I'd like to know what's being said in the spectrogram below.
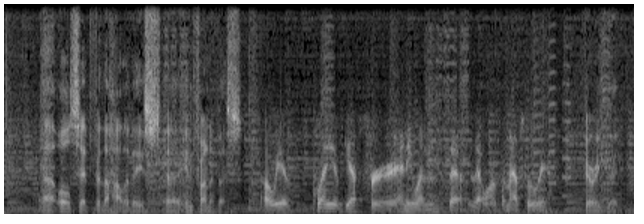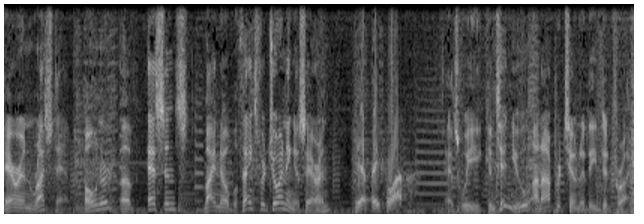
uh, all set for the holidays uh, in front of us. Oh, we have plenty of gifts for anyone that, that wants them, absolutely. Very good. Aaron Rustand, owner of Essence by Noble. Thanks for joining us, Aaron. Yeah, thanks a lot. As we continue on Opportunity Detroit.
